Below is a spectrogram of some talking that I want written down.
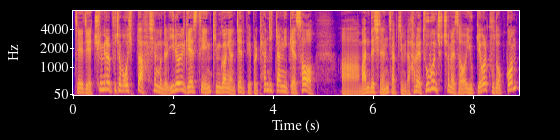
재즈에 취미를 붙여보고 싶다 하시는 분들 일요일 게스트인 김광현 재즈 피플 편집장님께서 아, 만드시는 잡지입니다. 하루에 두 분 추첨해서 6개월 구독권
